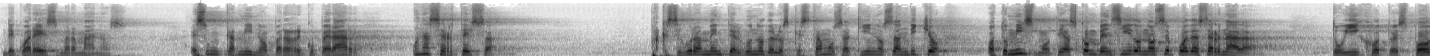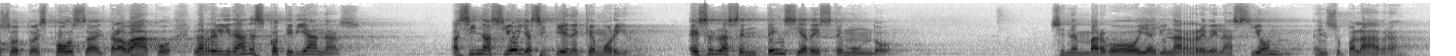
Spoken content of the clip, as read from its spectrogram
de Cuaresma, hermanos, es un camino para recuperar una certeza porque seguramente algunos de los que estamos aquí nos han dicho, o tú mismo te has convencido, no se puede hacer nada. Tu hijo, tu esposo, tu esposa, el trabajo, las realidades cotidianas. Así nació y así tiene que morir. Esa es la sentencia de este mundo. Sin embargo, hoy hay una revelación en su palabra.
